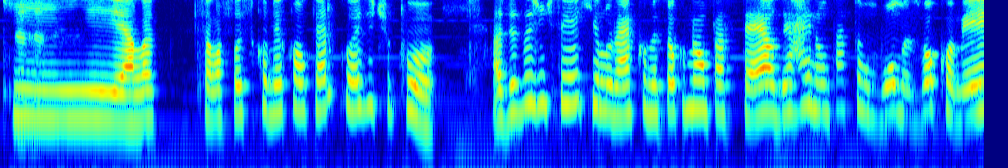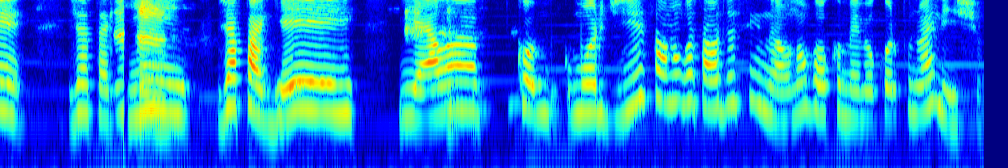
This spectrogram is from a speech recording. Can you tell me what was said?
que uhum. ela, se ela fosse comer qualquer coisa, tipo, às vezes a gente tem aquilo, né? Começou a comer um pastel, de ai, não tá tão bom, mas vou comer, já tá aqui, uhum. já paguei. E ela mordia, se ela não gostava, dizia assim: não, não vou comer, meu corpo não é lixo.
